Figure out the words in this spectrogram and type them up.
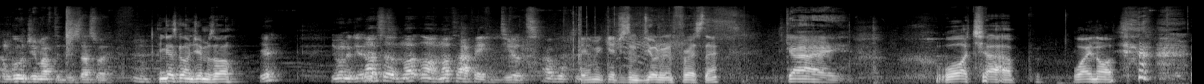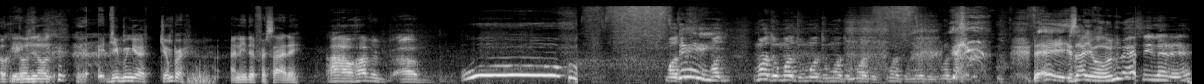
I'm going gym after this, that's why. You guys go in gym as well? Yeah? You want to get Not this? so, not no, not halfway. Idiot. I'll. Okay, let me get you some deodorant first, eh? Guy. Watch up. Why not? Okay. Don't you know? Do you bring your jumper? I need it for Saturday. I'll have it. Uh, woo! Model, model, model, model, model, model, model, model, model. Hey, is that your own? See you later, yeah?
